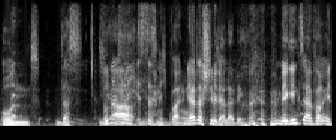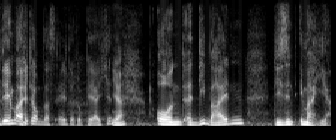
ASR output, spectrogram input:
Und das. So ja, natürlich ist das nicht. Bruno. Ja, das stimmt Bitte. allerdings. Mir ging es einfach in dem Alter um das ältere Pärchen. Ja. Und äh, die beiden, die sind immer hier,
